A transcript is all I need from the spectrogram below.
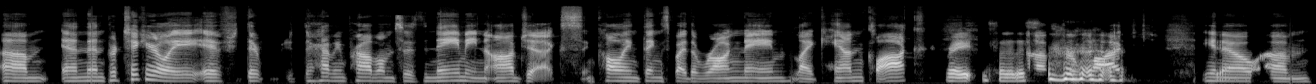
um, and then particularly if they're they're having problems with naming objects and calling things by the wrong name, like hand clock, right? Instead of this, uh, watch, you yeah. know, um,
